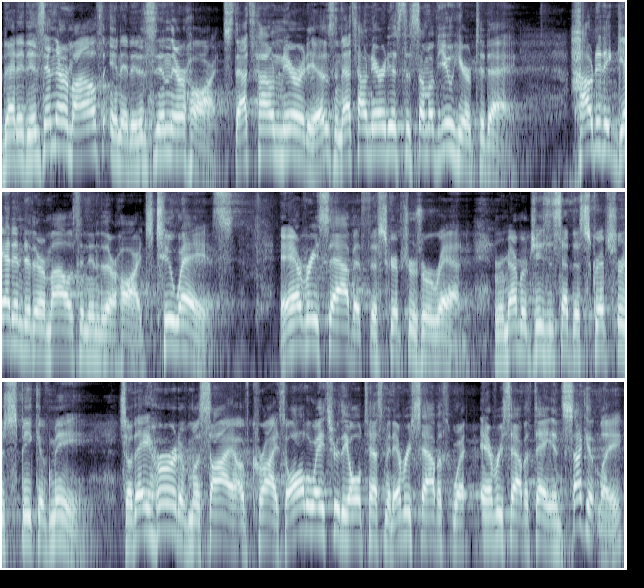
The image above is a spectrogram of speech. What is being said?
that it is in their mouth and it is in their hearts. That's how near it is, and that's how near it is to some of you here today. How did it get into their mouths and into their hearts? Two ways. Every Sabbath, the scriptures were read. Remember, Jesus said, The scriptures speak of me. So they heard of Messiah, of Christ, all the way through the Old Testament, every Sabbath, every Sabbath day. And secondly,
